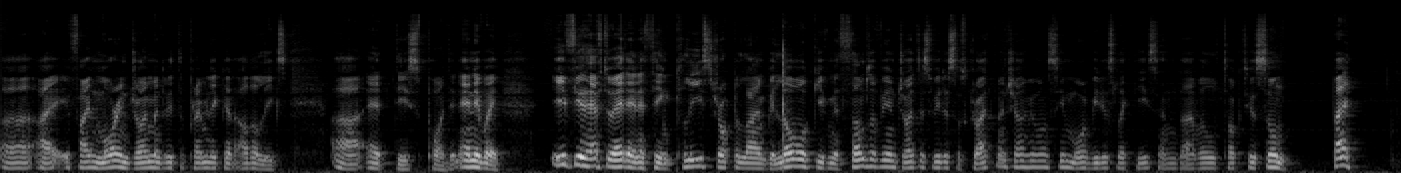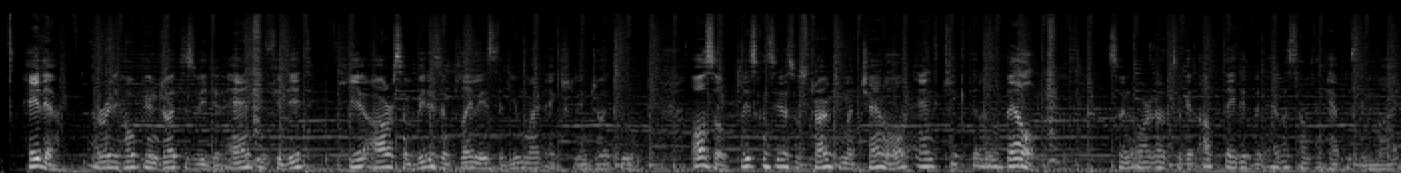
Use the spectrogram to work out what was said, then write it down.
uh, I find more enjoyment with the Premier League than other leagues uh, at this point. And anyway, if you have to add anything, please drop a line below. Give me a thumbs up if you enjoyed this video. Subscribe to my channel if you want to see more videos like these. And I will talk to you soon. Bye. Hey there. I really hope you enjoyed this video. And if you did, here are some videos and playlists that you might actually enjoy too. Also, please consider subscribing to my channel and click the little bell. So in order to get updated whenever something happens in my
